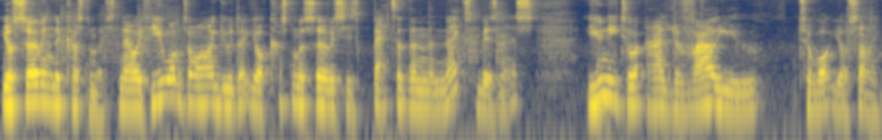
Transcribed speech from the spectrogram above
You're serving the customers. Now, if you want to argue that your customer service is better than the next business, you need to add value to what you're selling.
